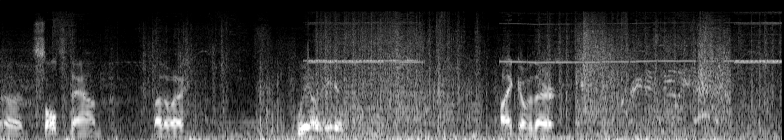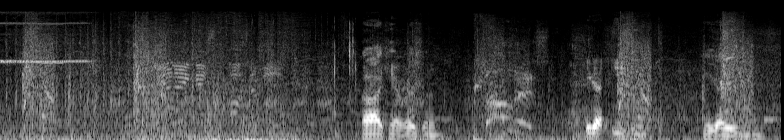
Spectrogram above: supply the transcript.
uh, Salt's down, by the way. We'll eat him. I think over there. Uh, I can't res him. He got eaten. He got eaten.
